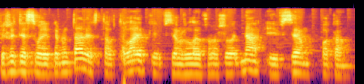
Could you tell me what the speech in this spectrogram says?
Пишите свои комментарии, ставьте лайки. Всем желаю хорошего дня и всем пока.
